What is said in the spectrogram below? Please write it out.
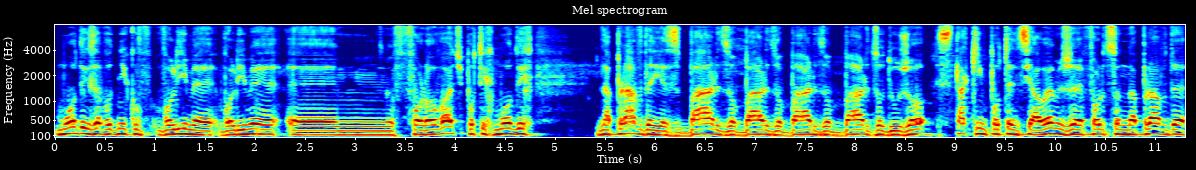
młodych zawodników wolimy, wolimy em, forować, po tych młodych naprawdę jest bardzo, bardzo, bardzo, bardzo dużo z takim potencjałem, że Forson naprawdę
